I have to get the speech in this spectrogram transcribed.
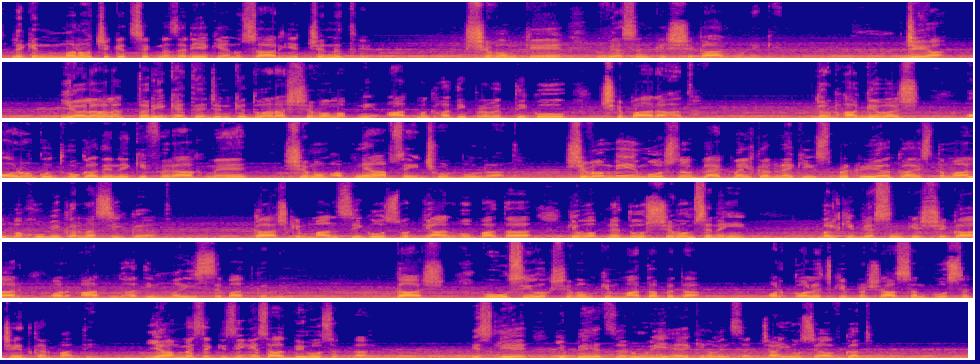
लेकिन मनोचिकित्सक नज़रिए के अनुसार ये चिन्ह थे शिवम के व्यसन के शिकार होने के। जी हाँ ये अलग अलग तरीके थे जिनके द्वारा शिवम अपनी आत्मघाती प्रवृत्ति को छिपा रहा था। दुर्भाग्यवश औरों को धोखा देने की फिराक में शिवम अपने आप से ही झूठ बोल रहा था। शिवम भी इमोशनल ब्लैकमेल करने की इस प्रक्रिया का इस्तेमाल बखूबी करना सीख गया था। काश के मानसी को उस वक्त ज्ञान हो पाता कि वो अपने दोस्त शिवम से नहीं, बल्कि व्यसन के शिकार और आत्मघाती मरीज़ से बात कर रही है। काश वो उसी वक्त शिवम के माता पिता और कॉलेज के प्रशासन को सचेत कर पाती। यह हम में से किसी के साथ भी हो सकता है। इसलिए यह बेहद ज़रूरी है कि हम इन सच्चाइयों से अवगत हों।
